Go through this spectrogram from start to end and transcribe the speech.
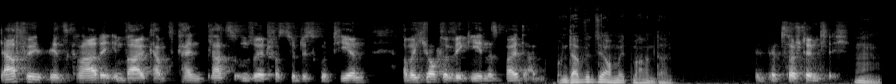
Dafür ist jetzt gerade im Wahlkampf kein Platz, um so etwas zu diskutieren. Aber ich hoffe, wir gehen es bald an. Und da würden Sie auch mitmachen dann? Selbstverständlich. Hm.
